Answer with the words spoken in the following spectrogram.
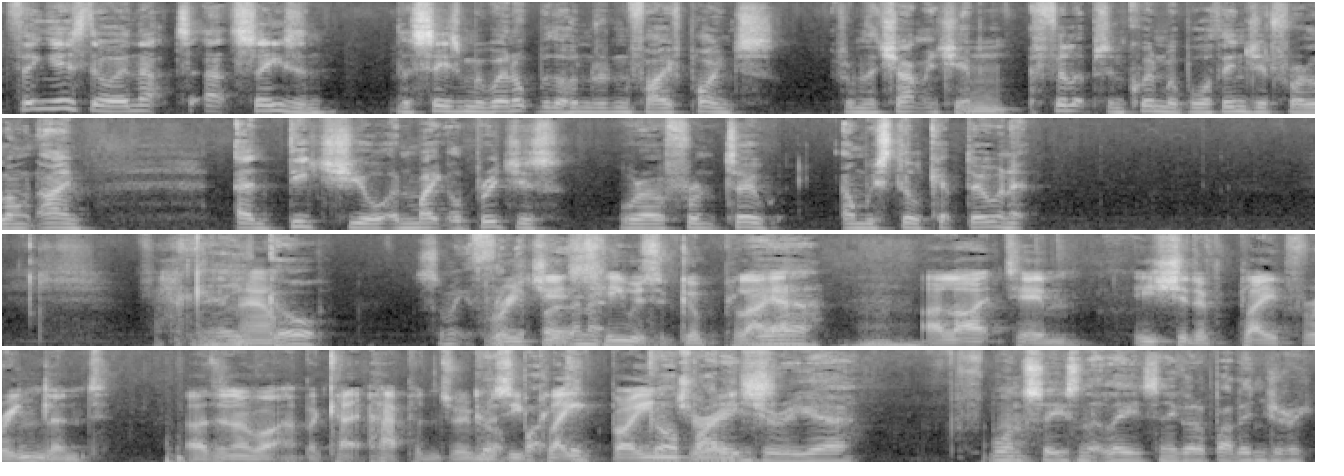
Thing is, though, in that that season, the season we went up with 105 points from the championship, Hmm. Phillips and Quinn were both injured for a long time, and Dichio and Michael Bridges were our front two, and we still kept doing it. There you go. Something Bridges, about, he was a good player. Yeah. I liked him. He should have played for England. I don't know what happened to him. Got Was he a ba- played by got a bad injuries? injury, yeah. One season at Leeds, and he got a bad injury.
